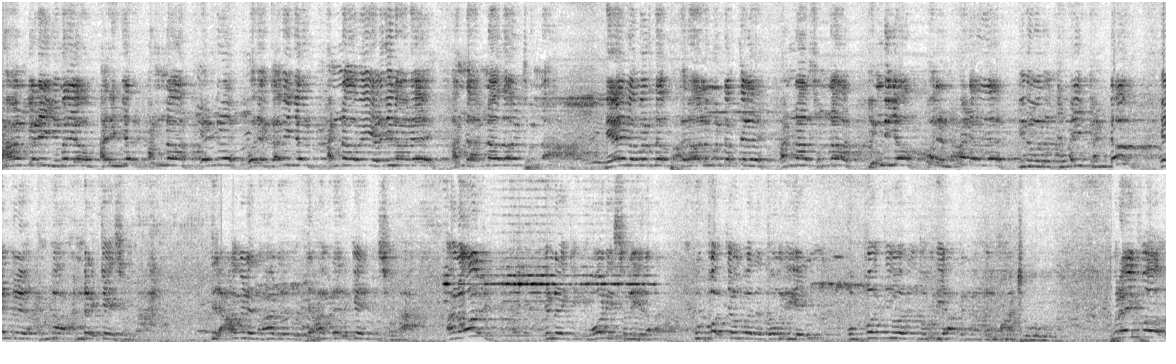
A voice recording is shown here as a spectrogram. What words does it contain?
நான்கடி இமயம் அறிஞர் அண்ணா என்று ஒரு கவிஞர் அண்ணாவை எழுதினானே. அந்த அண்ணா தான் சொன்னார். நேரமர்ந்த பாராளுமன்றத்தில் அண்ணா சொன்னார் இந்தியா ஒரு நாடல்ல இது ஒரு துணை கண்டம் என்று அண்ணா அன்றைக்கே சொன்னார். திராவிட நாடு திராவிடருக்கு என்று சொன்னார். ஆனால் இன்றைக்கு மோடி சொல்கிறார் முப்பத்தி ஒன்பது தொகுதியை முப்பத்தி ஒரு தொகுதியாக நாங்கள் மாற்றுவோம். குறைப்போம்.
